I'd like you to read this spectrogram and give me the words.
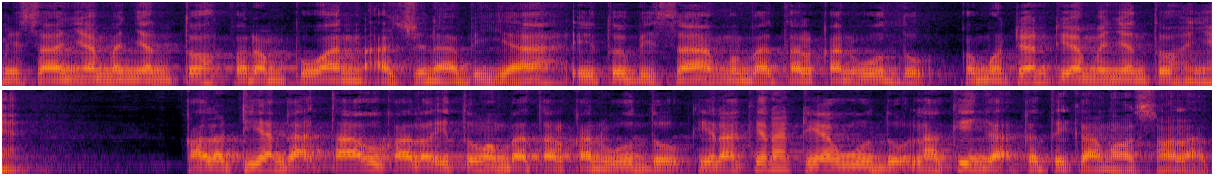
misalnya menyentuh perempuan ajnabiyah itu bisa membatalkan wudhu. Kemudian dia menyentuhnya. Kalau dia nggak tahu kalau itu membatalkan wudhu, kira-kira dia wudhu lagi nggak ketika mau sholat?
